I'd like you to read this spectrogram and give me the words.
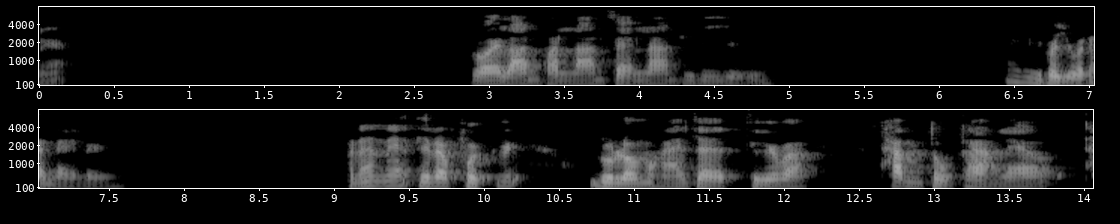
เนี่ยร้อยล้านพันล้านแสนล้านที่มีอยู่ ไม่มีประโยชน์อันใดเลย เพราะนั้นเนี่ยที่เราฝึกดูลมหายใจถือว่าทำถูกทางแล้วท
